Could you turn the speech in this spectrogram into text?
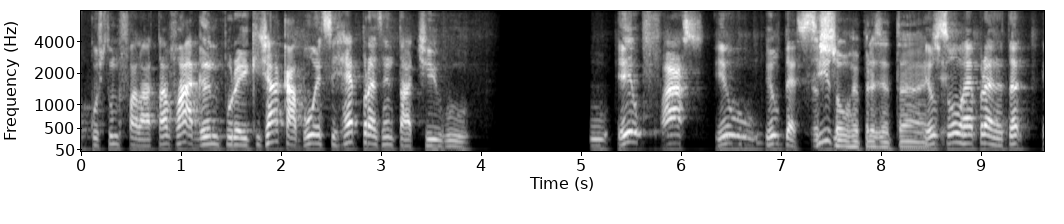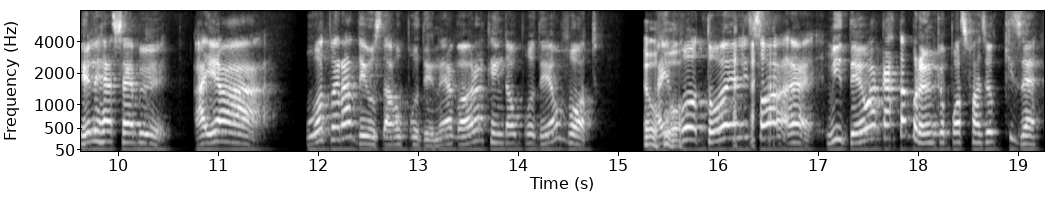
costumo falar, tá vagando por aí, que já acabou esse representativo. O eu faço, eu, eu Eu decido, sou o representante. eu sou o representante. Ele recebe. Aí a, o outro era Deus, dava o poder, né? Agora quem dá o poder é o voto. Eu Aí vou. votou, ele só é, me deu a carta branca, eu posso fazer o que quiser.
